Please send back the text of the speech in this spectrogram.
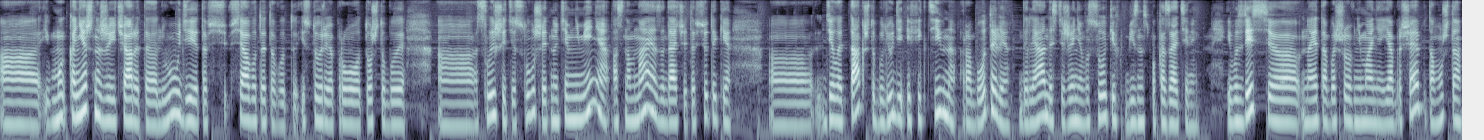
А, мы, конечно же, HR это люди, это вся вот эта вот история про то, чтобы а, слышать и слушать, но тем не менее основная задача это все-таки э, делать так, чтобы люди эффективно работали для достижения высоких бизнес-показателей. И вот здесь э, на это большое внимание я обращаю, потому что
